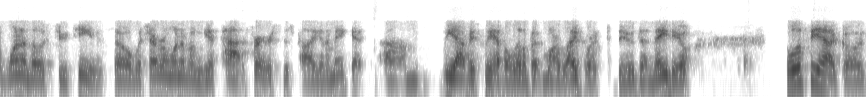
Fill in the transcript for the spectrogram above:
one of those two teams. So whichever one of them gets hot first is probably going to make it. Um, we obviously have a little bit more legwork to do than they do. We'll see how it goes.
